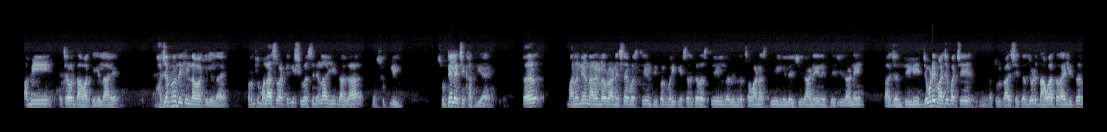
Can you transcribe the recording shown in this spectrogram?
आम्ही त्याच्यावर दावा केलेला आहे. भाजपनं देखील दावा केलेला आहे. परंतु मला असं वाटतं की शिवसेनेला ही जागा जर सुटली सुटेल याची खात्री आहे. तर माननीय नारायणराव राणेसाहेब असतील दीपकभाई केसरकर असतील रवींद्र चव्हाण असतील निलेशजी राणे नितेशजी राणे राजन तेली जेवढे भाजपाचे अतुल काळशेकर जेवढे नावं आता राहिली तर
